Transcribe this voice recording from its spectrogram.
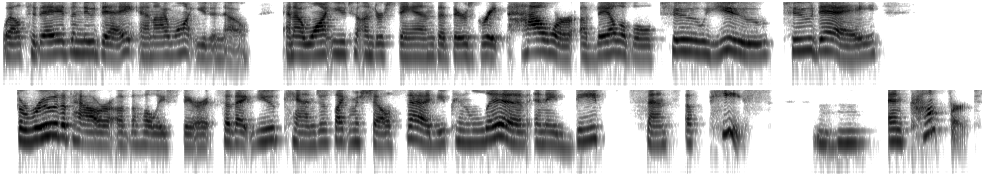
Well today is a new day and i want you to know. And i want you to understand that there's great power available to you today through the power of the holy spirit so that you can just like michele said you can live in a deep sense of peace mm-hmm. and comfort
